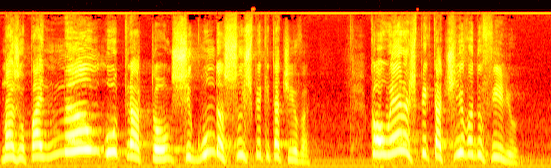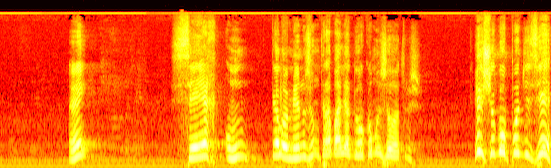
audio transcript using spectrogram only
mas o pai não o tratou segundo a sua expectativa. Qual era a expectativa do filho? Hein? Ser um, pelo menos um trabalhador como os outros. Ele chegou ao ponto de dizer:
